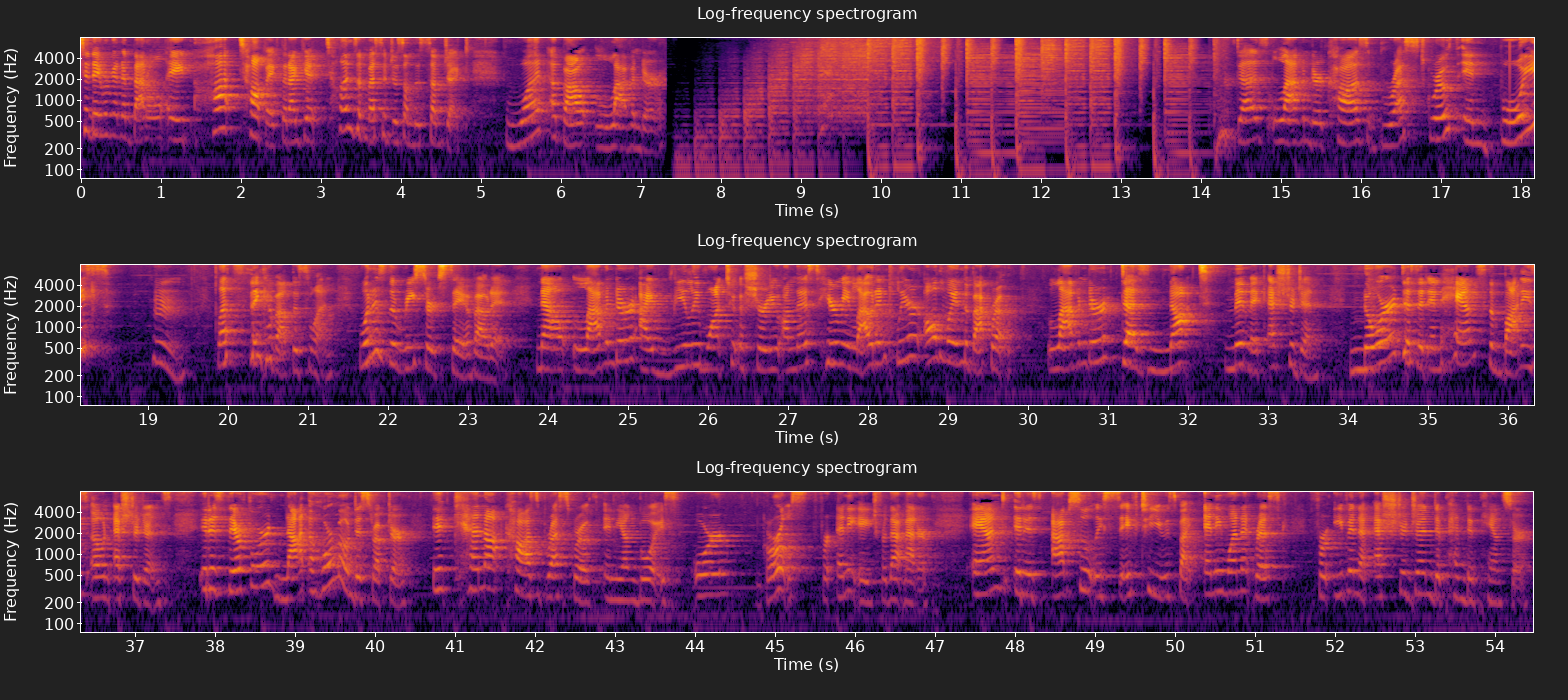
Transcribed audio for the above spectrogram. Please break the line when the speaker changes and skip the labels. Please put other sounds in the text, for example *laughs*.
Today we're going to battle a hot topic that I get tons of messages on this subject. What about lavender? Does lavender cause breast growth in boys? Hmm, let's think about this one. What does the research say about it? Now, lavender, I really want to assure you on this. Hear me loud and clear all the way in the back row. Lavender does not mimic estrogen, nor does it enhance the body's own estrogens. It is therefore not a hormone disruptor. It cannot cause breast growth in young boys or girls for any age for that matter. And it is absolutely safe to use by anyone at risk for even an estrogen dependent cancer.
